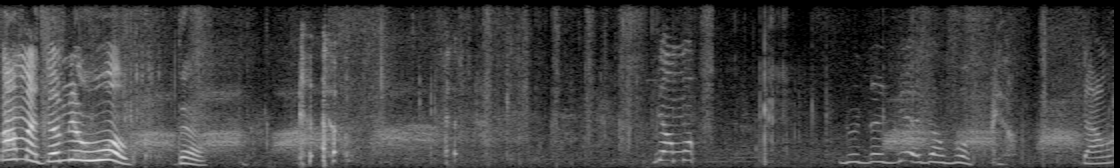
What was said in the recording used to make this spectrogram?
Мама, там є вовк. Де? Прямо до деда вовки. Там.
